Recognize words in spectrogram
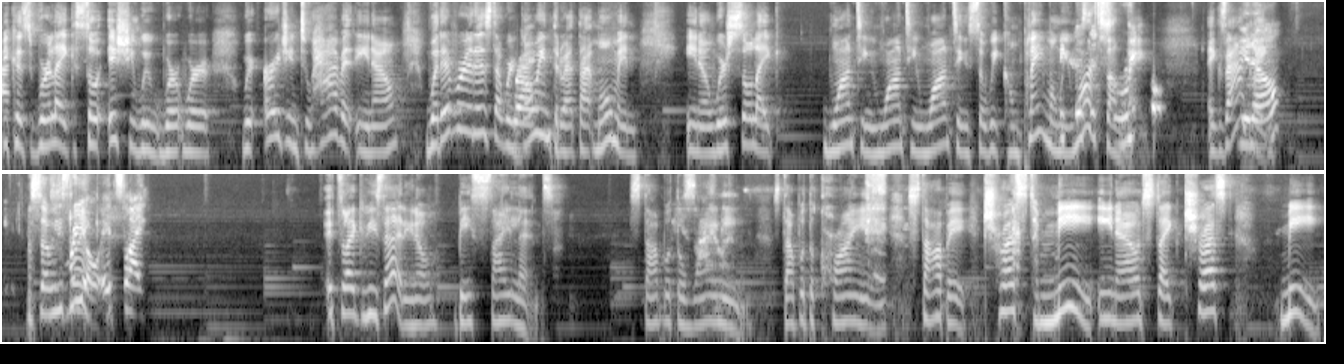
because we're like so ishy. We we're we're we're urging to have it, you know, whatever it is that we're Right. going through at that moment, you know, we're so like wanting, wanting, wanting. So we complain when we want something. real, Exactly. you know? So he's Real. like, It's like, it's like he said, you know, be silent. Stop with the whining. Stop with the crying. Stop it. Trust me. You know, it's like trust me.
